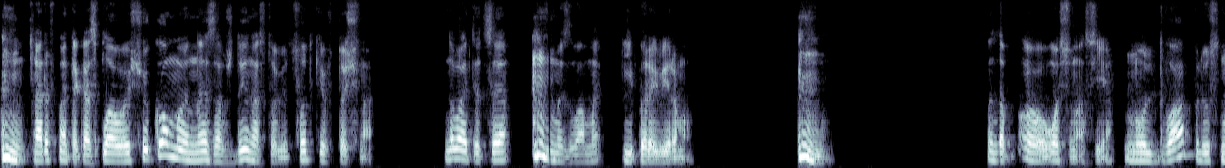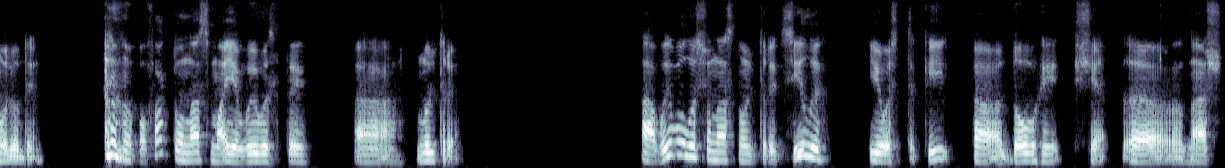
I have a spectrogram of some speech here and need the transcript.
арифметика з плаваючою комою не завжди на 100% точна. Давайте це ми з вами і перевіримо. О, Ось у нас є 0,2 плюс 0,1. По факту у нас має вивести 0,3. А вивелось у нас 0,3 цілих і ось такий довгий ще наш,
